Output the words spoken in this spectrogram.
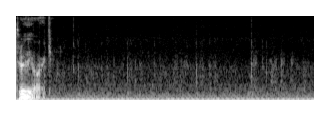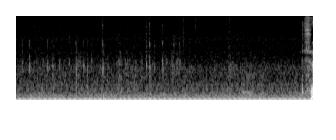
through the origin. So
